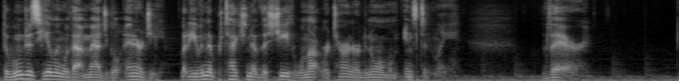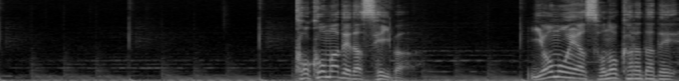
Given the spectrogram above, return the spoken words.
The wound is healing without magical energy, but even the protection of the sheath will not return her to normal instantly. There. ここまでだセイバーよもやその体で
